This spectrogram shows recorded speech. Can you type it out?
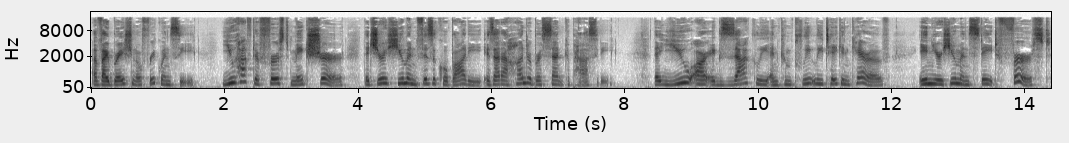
a vibrational frequency, you have to first make sure that your human physical body is at 100% capacity, that you are exactly and completely taken care of in your human state first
